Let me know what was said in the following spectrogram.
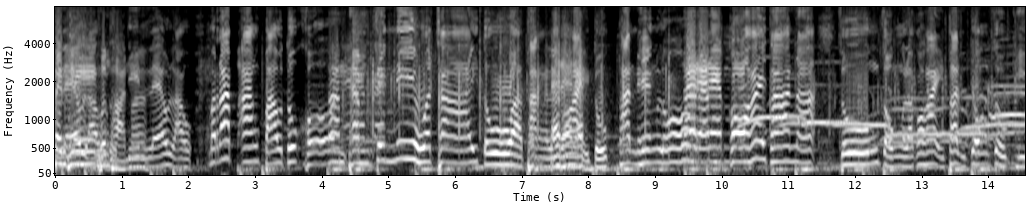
เป็นเพลงเพิ่งผ่านมาแล้วเรา มารับอ่างเป่าทุกคนทำสิ้นนี้หัวชายตัวทั้งและให้ทุกท่านเฮงโลขอให้ท่านนะสูงส่งแล้วก็ให้ท่านจงสุขี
